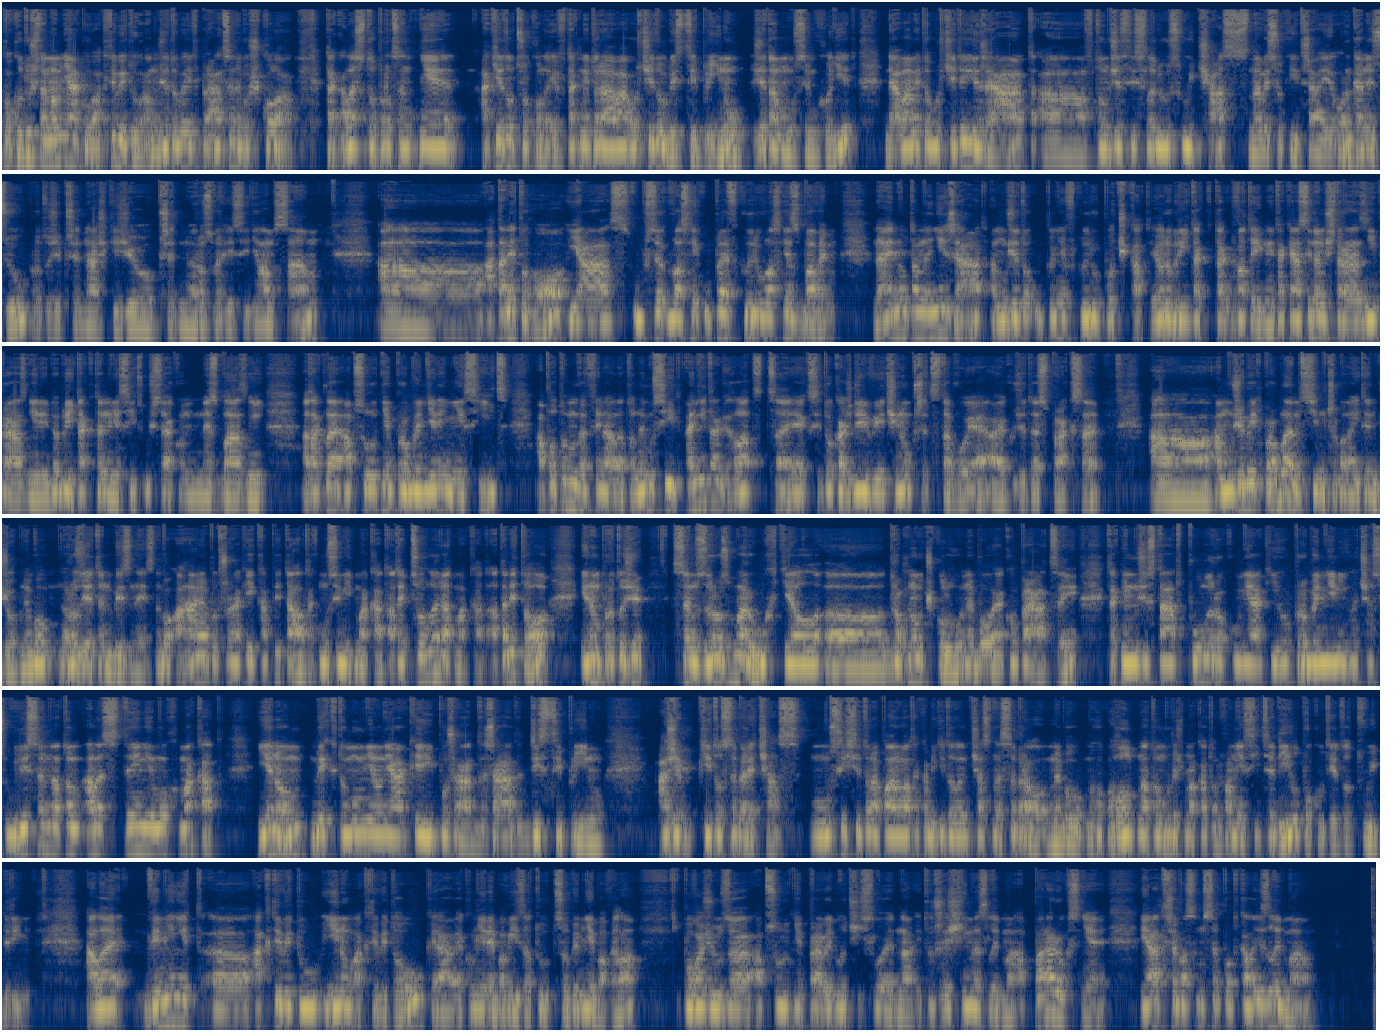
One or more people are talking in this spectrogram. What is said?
pokud už tam mám nějakou aktivitu, a může to být práce nebo škola, tak ale stoprocentně ať je to cokoliv, tak mi to dává určitou disciplínu, že tam musím chodit, dává mi to určitý řád a v tom, že si sleduju svůj čas, na vysoký třeba i organizuju, protože přednášky, že jo, před rozvrhy si dělám sám, a, a tady toho já se vlastně úplně v klidu vlastně zbavím. Najednou tam není řád a může to úplně v klidu počkat. Jo, dobrý, tak, tak dva týdny, tak já si dám 14 dní prázdniny, dobrý, tak ten měsíc už se jako nezblázní. A takhle absolutně probenděný měsíc a potom ve finále to nemusí jít ani tak hladce, jak si to každý většinou představuje a jakože to je z praxe. A, a může být problém s tím třeba najít ten job nebo rozjet ten biznis, nebo aha, já potřebuji nějaký kapitál, tak musím mít makat. A teď co hledat makat? A tady to, jenom protože jsem z rozmaru chtěl uh, dropnout školu nebo jako práci, tak mi může stát půl roku nějakého probenděného času, kdy jsem na tom ale stejně mohl makat. Jenom bych k tomu měl nějaký pořád řád, disciplínu a že ti to sebere čas. Musíš si to naplánovat tak, aby ti to ten čas nesebralo, nebo hold na tom budeš makat o dva měsíce díl, pokud je to tvůj dream. Ale vyměnit uh, aktivitu jinou aktivitou, která jako mě nebaví za tu, co by mě bavila, považuji za absolutně pravidlo číslo jedna. I to řešíme s lidma. A paradoxně, já třeba jsem se potkal i s lidma,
